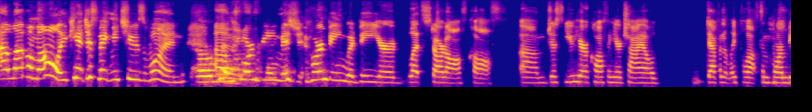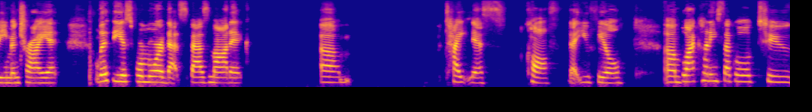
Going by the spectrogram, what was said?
I love them all. You can't just make me choose one. Okay. Um, hornbeam is hornbeam would be your let's start off cough. Um, just you hear a cough in your child, definitely pull out some hornbeam and try it. Lithi is for more of that spasmodic um, tightness cough that you feel. Um, black honeysuckle to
